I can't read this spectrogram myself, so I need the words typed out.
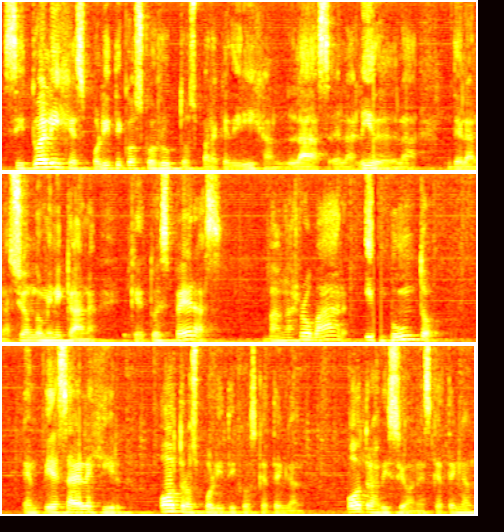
Si tú eliges políticos corruptos para que dirijan las, eh, las líderes de la, de la nación dominicana, ¿qué tú esperas? Van a robar y punto. Empieza a elegir otros políticos que tengan otras visiones, que tengan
